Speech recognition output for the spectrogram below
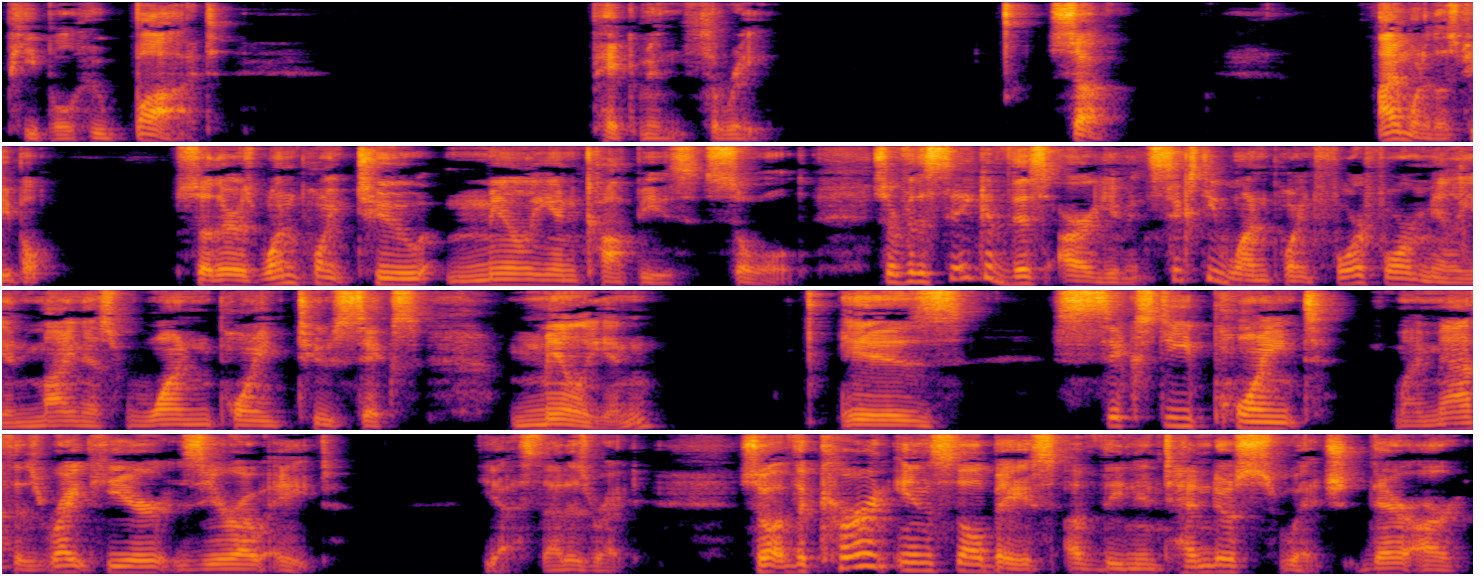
people who bought Pikmin 3. So I'm one of those people. So there's 1.2 million copies sold. So for the sake of this argument, 61.44 million minus 1.26 million is 60 point, my math is right here, 08. Yes, that is right. So of the current install base of the Nintendo Switch, there are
